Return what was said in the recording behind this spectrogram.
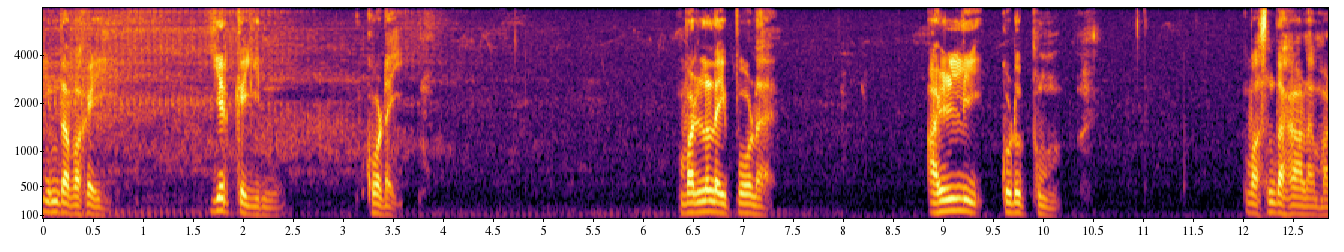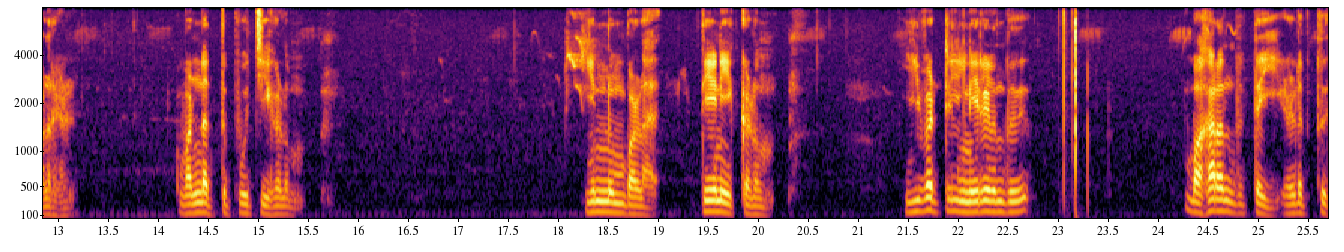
இந்த வகை இயற்கையின் கொடை. வள்ளலைப் போல அள்ளி கொடுக்கும் வசந்தகால மலர்கள் வண்ணத்து பூச்சிகளும் இன்னும் பல தேனீக்களும் இவற்றில் நிறைந்து மகரந்தத்தை எடுத்து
